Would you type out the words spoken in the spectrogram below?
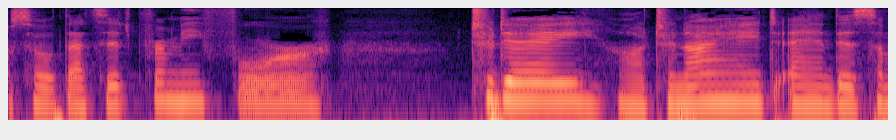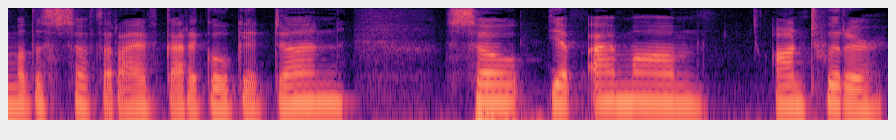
So that's it for me for today, uh, tonight, and there's some other stuff that I've got to go get done. So yep, I'm um on Twitter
